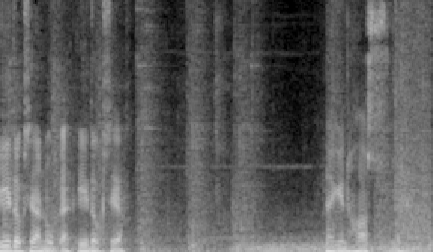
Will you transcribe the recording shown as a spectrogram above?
Kiitoksia Nuke, kiitoksia. Näkin hassuja.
